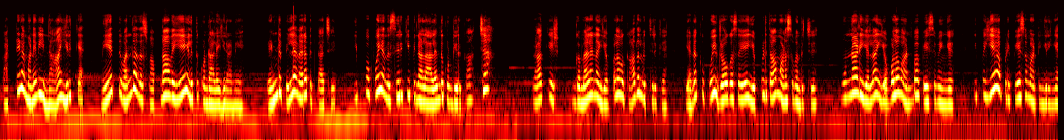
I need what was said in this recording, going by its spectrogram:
கட்டின மனைவி நான் இருக்கேன். நேத்து வந்து அந்த ஸ்வப்னாவையே இழுத்து கொண்டு அலைகிறானே ரெண்டு பிள்ளை வேற பெத்தாச்சு. இப்போ போய் அந்த சிறுக்கி பின்னால் அலைந்து கொண்டிருக்கான். ச்சே! ராகேஷ் உங்கள் மேலே நான் எவ்வளவு காதல் வச்சிருக்கேன்? எனக்கு போய் துரோகம் செய்ய எப்படிதான் மனசு வந்துச்சு? முன்னாடி எல்லாம் எவ்வளவு அன்பாக பேசுவீங்க? இப்போ ஏன் அப்படி பேச மாட்டேங்கிறீங்க?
